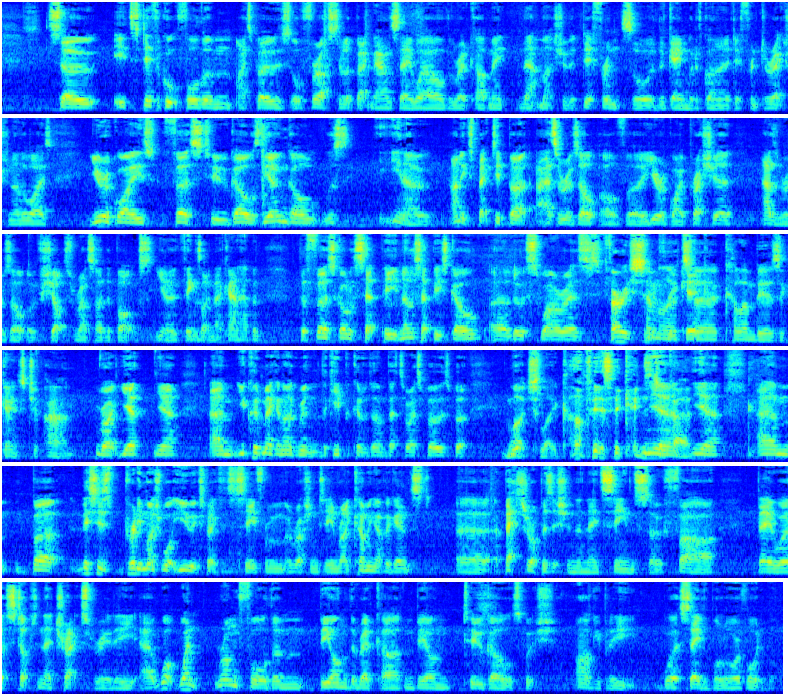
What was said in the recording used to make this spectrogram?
So it's difficult for them, I suppose, or for us to look back now and say, well, the red card made that much of a difference, or the game would have gone in a different direction otherwise. Uruguay's first two goals, the own goal was, you know, unexpected, but as a result of uh, Uruguay pressure, as a result of shots from outside the box, you know, things like that can happen. The first goal was set piece, another set piece goal, uh, Luis Suarez. Very similar to Colombia's against Japan. Right, yeah, yeah. Um, you could make an argument that the keeper could have done better, I suppose, but Much like Colombia's against yeah, Japan. yeah. Um, but this is pretty much what you expected to see from a Russian team, right? Coming up against uh, a better opposition than they'd seen so far. They were stopped in their tracks, really. Uh, what went wrong for them beyond the red card and beyond two goals, which arguably were savable or avoidable?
